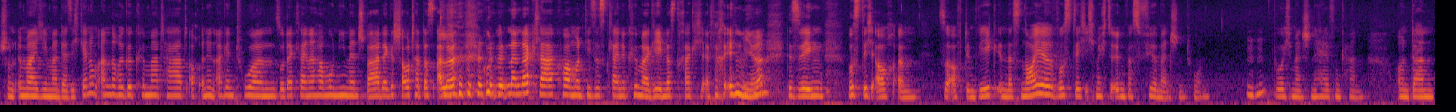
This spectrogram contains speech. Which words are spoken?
schon immer jemand, der sich gerne um andere gekümmert hat, auch in den Agenturen so der kleine Harmoniemensch war, der geschaut hat, dass alle gut miteinander klarkommen und dieses kleine Kümmergehen, das trage ich einfach in mir. Mhm. Deswegen wusste ich auch ähm, so auf dem Weg in das Neue, wusste ich, ich möchte irgendwas für Menschen tun, mhm. wo ich Menschen helfen kann. Und dann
